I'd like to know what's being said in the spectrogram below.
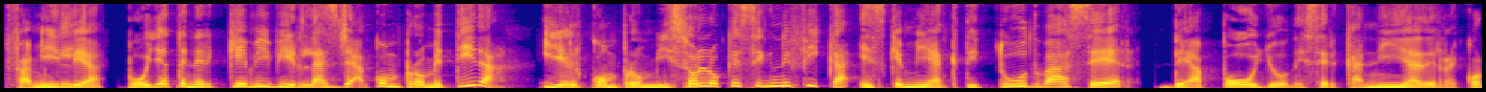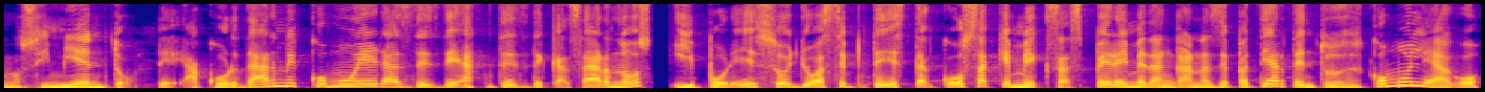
familia, voy a tener que vivirlas ya comprometida. Y el compromiso lo que significa es que mi actitud va a ser de apoyo, de cercanía, de reconocimiento, de acordarme cómo eras desde antes de casarnos y por eso yo acepté esta cosa que me exaspera y me dan ganas de patearte. Entonces, ¿cómo le hago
